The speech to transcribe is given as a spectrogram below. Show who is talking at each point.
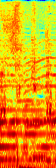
Speaker 1: Look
